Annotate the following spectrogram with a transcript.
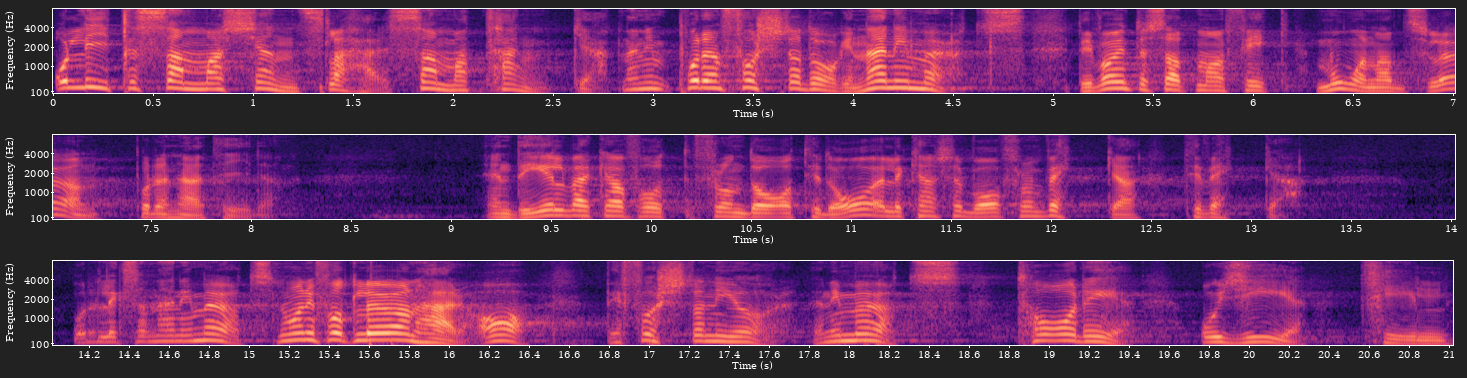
Och lite samma känsla här, samma tanke. När ni, på den första dagen, när ni möts. Det var inte så att man fick månadslön på den här tiden. En del verkar ha fått från dag till dag eller kanske var från vecka till vecka. Och det är liksom när ni möts, nu har ni fått lön här. Ja, det första ni gör när ni möts, ta det och ge till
